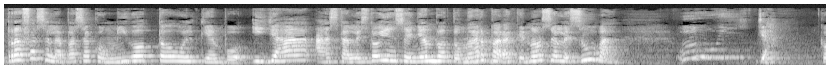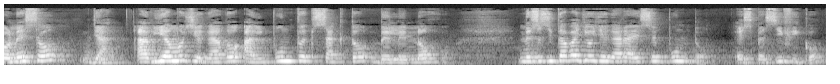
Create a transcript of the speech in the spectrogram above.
Rafa se la pasa conmigo todo el tiempo y ya hasta le estoy enseñando a tomar para que no se le suba. Uy, ya, con eso ya, habíamos llegado al punto exacto del enojo. Necesitaba yo llegar a ese punto específico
